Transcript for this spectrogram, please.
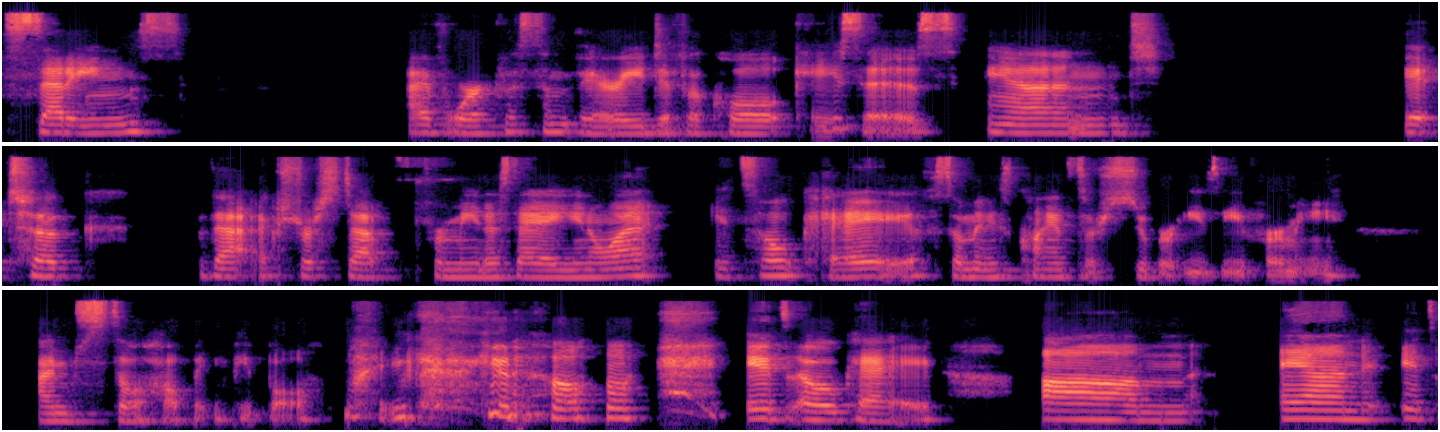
settings, I've worked with some very difficult cases, and it took that extra step for me to say, you know what, it's okay if some of these clients are super easy for me. I'm still helping people. Like, you know, it's okay. Um, and it's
